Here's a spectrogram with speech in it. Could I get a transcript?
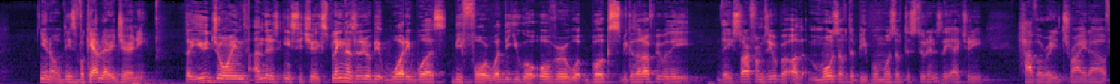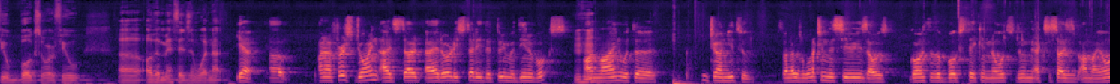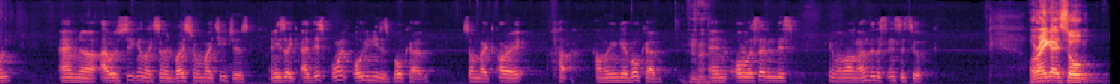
you know, this vocabulary journey. So you joined Andalus Institute. Explain us a little bit what it was before. What did you go over? What books? Because a lot of people they they start from zero, but other, most of the people, most of the students, they actually have already tried out a few books or a few uh, other methods and whatnot. Yeah. Uh, when I first joined, I start. I had already studied the three Medina books mm-hmm. online with a teacher on YouTube. So I was watching the series. I was going through the books, taking notes, doing the exercises on my own and uh, I was seeking like some advice from my teachers, and he's like, at this point, all you need is vocab. So I'm like, all right, how, how am I gonna get vocab? and all of a sudden, this came along Andalus Institute. All right, guys. So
